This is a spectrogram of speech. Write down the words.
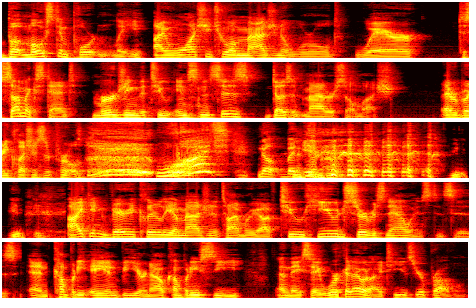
But most importantly, I want you to imagine a world where, to some extent, merging the two instances doesn't matter so much. Everybody clutches their pearls. what? No, but I can very clearly imagine a time where you have two huge ServiceNow instances, and company A and B are now company C, and they say, "Work it out, IT. It's your problem."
